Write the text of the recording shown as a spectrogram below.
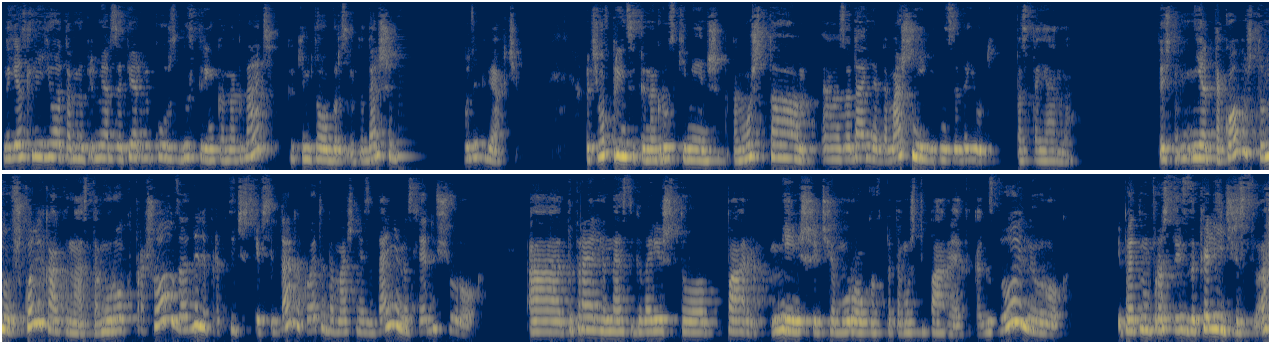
Но если ее, там, например, за первый курс быстренько нагнать каким-то образом, то дальше будет легче. Почему, в принципе, нагрузки меньше? Потому что э, задания домашние ведь не задают постоянно. То есть нет такого, что, ну, в школе как у нас, там урок прошел, задали практически всегда какое-то домашнее задание на следующий урок. А ты правильно, Настя, говоришь, что пар меньше, чем уроков, потому что пара — это как сдвоенный урок, и поэтому просто из-за количества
